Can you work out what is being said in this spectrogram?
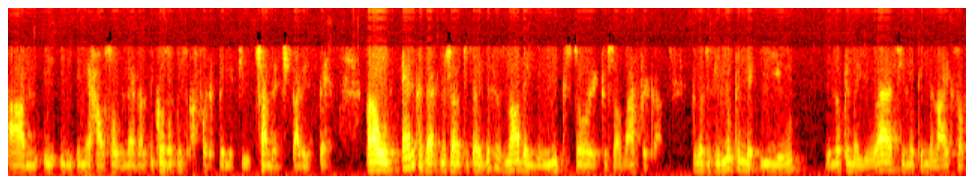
um, in, in a household level because of this affordability challenge that is there. But I would anchor that, Michelle, to say this is not a unique story to South Africa. Because if you look in the EU, you look in the US, you look in the likes of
